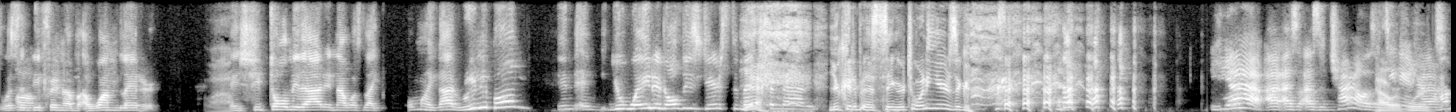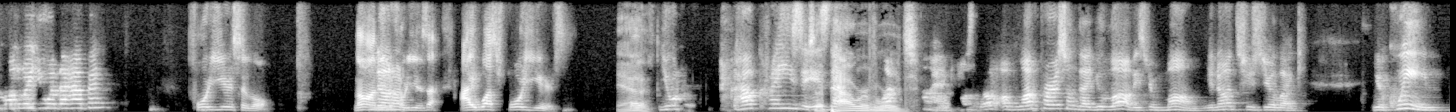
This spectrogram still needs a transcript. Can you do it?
was a Oh. different of a one letter. And she told me that, and I was like, "Oh my God, really, mom? And, and you waited all these years to mention that?" You could have been a singer 20 years ago. Yeah, as, as a child, as a Power of teenager. words. How long were you when that happened? Four years ago. No, I No, mean no. four years. I was four years. Yeah. You how crazy It's is the that? power of words. Of of one person that you love is your mom. You know, she's your like your queen.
